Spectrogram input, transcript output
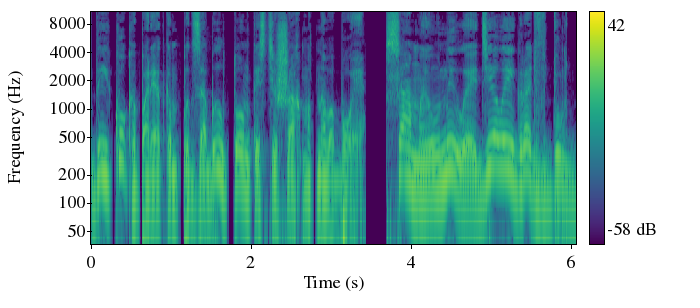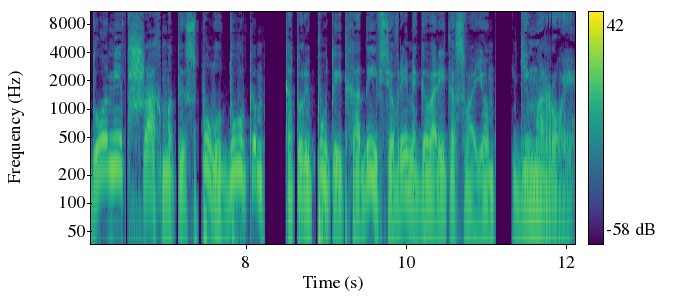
да и Кока порядком подзабыл тонкости шахматного боя. Самое унылое дело — играть в дурдоме в шахматы с полудурком, который путает ходы и все время говорит о своем геморрое.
